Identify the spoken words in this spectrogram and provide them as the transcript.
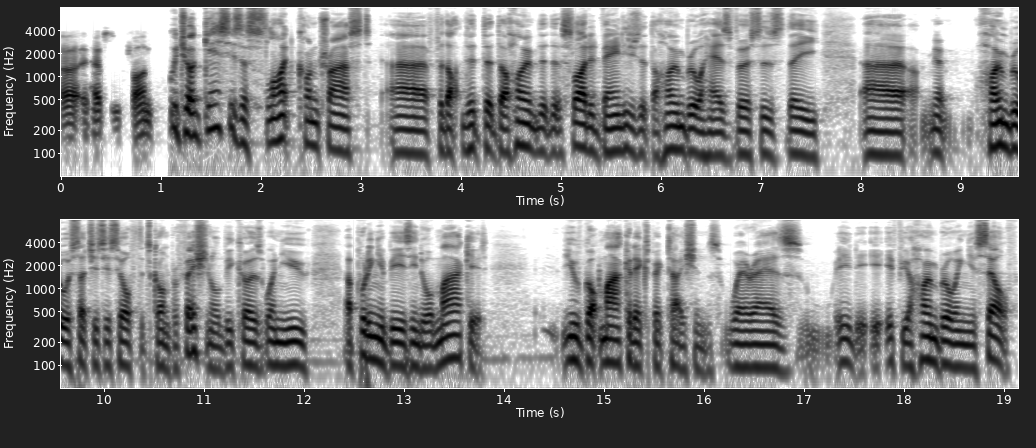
uh, and have some fun. Which I guess is a slight contrast uh, for the, the, the home the, the, slight advantage that the home brewer has versus the uh, you know, home brewers such as yourself that's gone professional because when you are putting your beers into a market, you've got market expectations. Whereas if you're home brewing yourself,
